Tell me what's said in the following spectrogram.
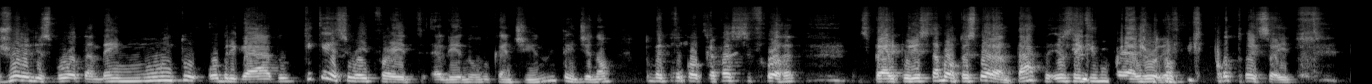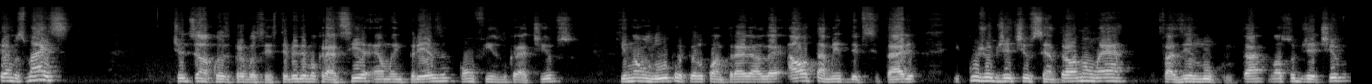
Júlia Lisboa também, muito obrigado. O que, que é esse Wait for It ali no, no cantinho? Não entendi, não. Qualquer coisa, se for Espere por isso, tá bom, estou esperando, tá? Eu sei que não foi a Júlia que botou isso aí. Temos mais? Deixa eu dizer uma coisa para vocês: TV Democracia é uma empresa com fins lucrativos que não lucra, pelo contrário, ela é altamente deficitária e cujo objetivo central não é fazer lucro, tá? Nosso objetivo é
